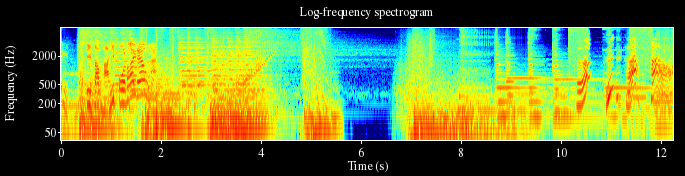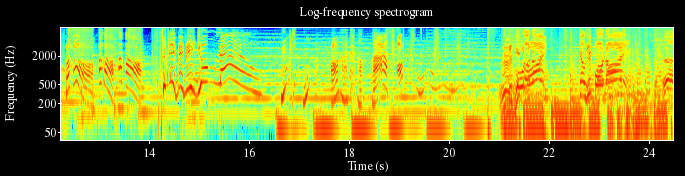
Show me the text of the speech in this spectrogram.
งรีบตามหาฮิปโปน้อยเร็ว ฮ่าฮ่าฮ่าฮ่าฮ่าฮ่าที่นี่ไม่มียุงแล้วหึหึอ๋ออ๋ออ๋อฮิปโปน้อย เจ้าฮิปโปน้อย เออ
